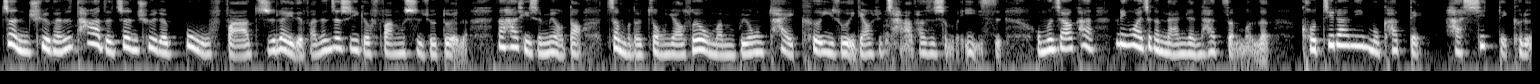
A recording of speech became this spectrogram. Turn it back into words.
正确可能是踏着正确的步伐之类的，反正这是一个方式就对了。那他其实没有到这么的重要，所以我们不用太刻意说一定要去查他是什么意思。我们只要看另外这个男人他怎么了。Kotirani k a d i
